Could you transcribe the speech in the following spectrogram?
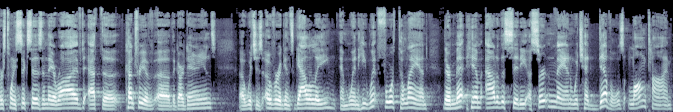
verse 26 says, And they arrived at the country of uh, the Gardarians, which is over against Galilee. And when he went forth to land, there met him out of the city a certain man which had devils long time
